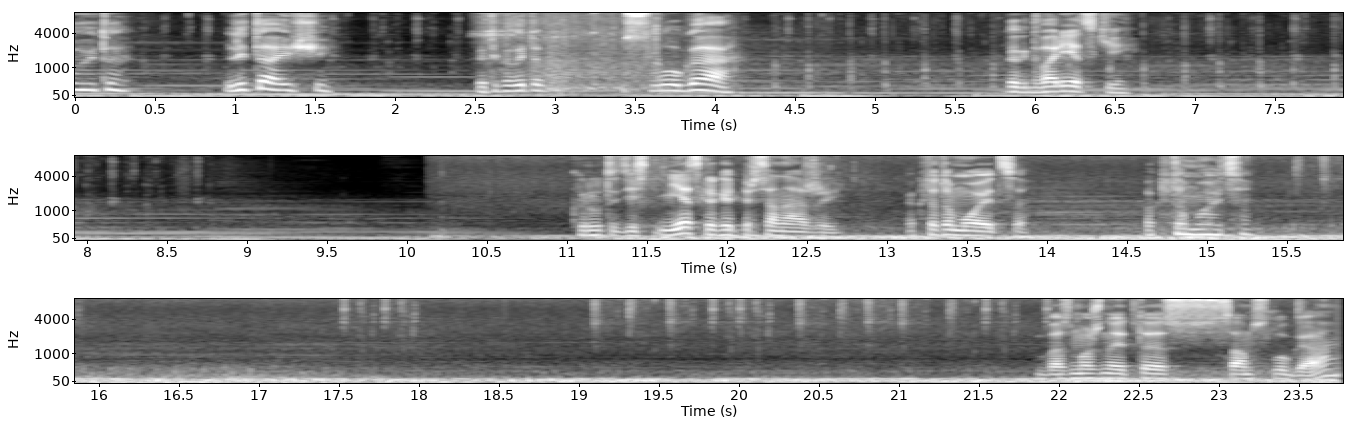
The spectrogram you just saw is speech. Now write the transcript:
Кто это? Летающий. Это какой-то слуга. Как дворецкий. Круто, здесь несколько персонажей. А кто-то моется. А кто-то моется. Возможно, это сам слуга.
